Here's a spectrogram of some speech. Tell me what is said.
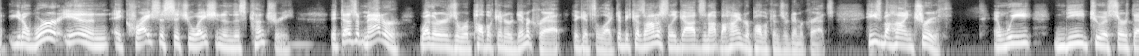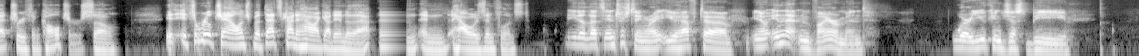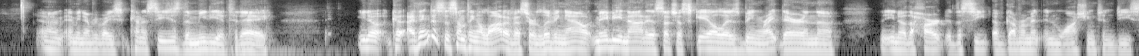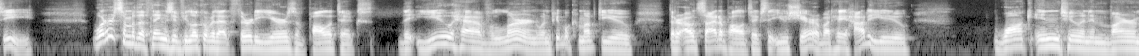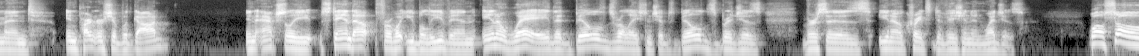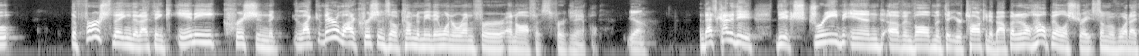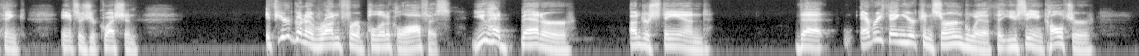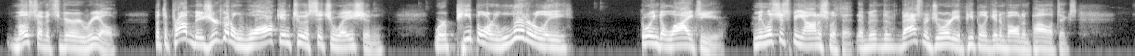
you know, we're in a crisis situation in this country. It doesn't matter whether it's a Republican or a Democrat that gets elected, because honestly, God's not behind Republicans or Democrats. He's behind truth. And we need to assert that truth in culture. So it, it's a real challenge, but that's kind of how I got into that and, and how I was influenced. You know, that's interesting, right? You have to, you know, in that environment where you can just be um, I mean, everybody kind of sees the media today. You know, I think this is something a lot of us are living out. Maybe not as such a scale as being right there in the, you know, the heart, the seat of government in Washington D.C. What are some of the things, if you look over that 30 years of politics, that you have learned when people come up to you that are outside of politics that you share about, hey, how do you walk into an environment in partnership with God and actually stand up for what you believe in in a way that builds relationships, builds bridges versus, you know, creates division and wedges. Well, so the first thing that I think any Christian, like there are a lot of Christians that'll come to me, they want to run for an office, for example. Yeah. And that's kind of the the extreme end of involvement that you're talking about, but it'll help illustrate some of what I think answers your question if you're going to run for a political office, you had better understand that everything you're concerned with that you see in culture, most of it's very real. But the problem is you're going to walk into a situation where people are literally going to lie to you. I mean, let's just be honest with it. The, vast majority of people that get involved in politics,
